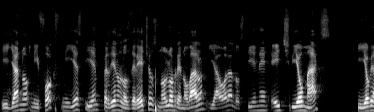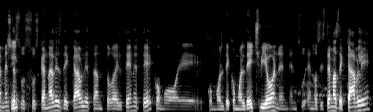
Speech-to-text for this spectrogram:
y ya no, ni Fox ni ESPN perdieron los derechos, no los renovaron y ahora los tiene HBO Max y obviamente sus, canales de cable, tanto el TNT como, eh, como, el, de, como el de HBO en, en, los sistemas de cable.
